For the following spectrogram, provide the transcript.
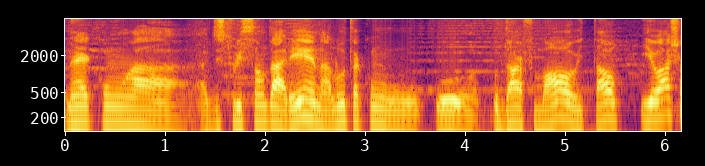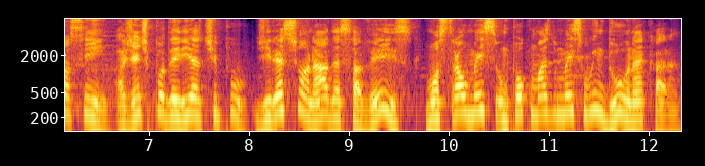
né, com a, a destruição da arena, a luta com o, o Darth Maul e tal. E eu acho assim, a gente poderia, tipo, direcionar dessa vez, mostrar o Mace, um pouco mais do Mace Windu, né, cara?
